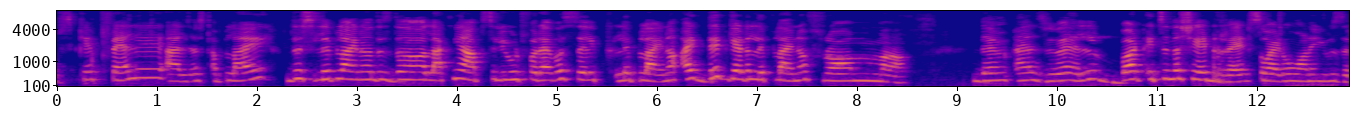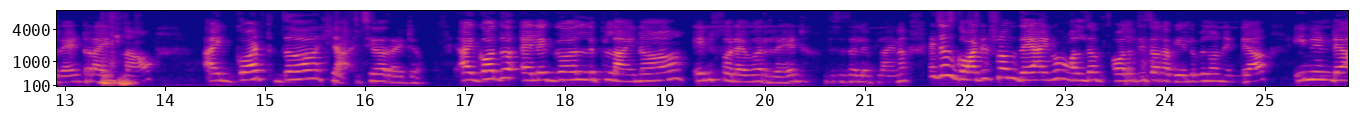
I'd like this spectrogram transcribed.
उसके पहले I'll just apply this lip liner. This is the Lakme Absolute Forever Silk lip liner. I did get a lip liner from uh, them as well, but it's in the shade red, so I don't want to use red right now. I got the yeah, it's here right here. I got the Elegant lip liner in Forever Red. This is a lip liner. I just got it from there. I know all the all of these are available on India in India,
